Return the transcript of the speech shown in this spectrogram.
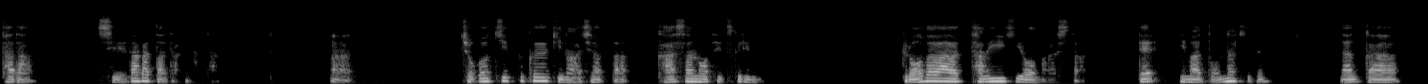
ただ、知りたかっただけなんだ。あ、チョコチップクッキーの味だった。母さんの手作りの。クローバはため息を回した。で、今どんな気分？なんか、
